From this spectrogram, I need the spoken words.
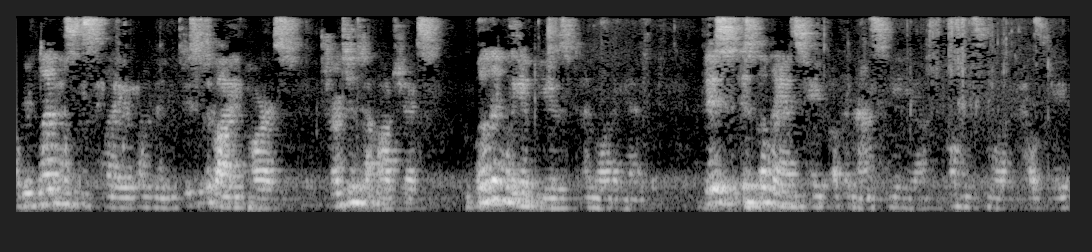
A relentless display of women reduced to body parts, turned into objects, willingly abused and loving it. This is the landscape of the mass media on this moral hellscape.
